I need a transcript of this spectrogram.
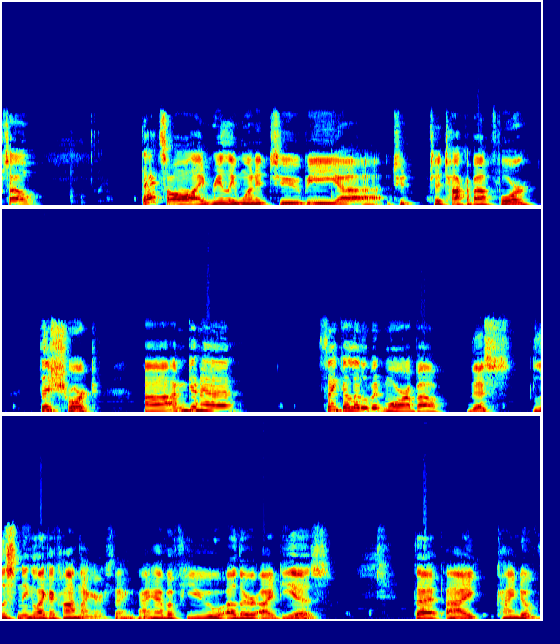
So that's all I really wanted to be uh, to to talk about for this short. Uh, I'm gonna think a little bit more about this listening like a conlanger thing. I have a few other ideas that I kind of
